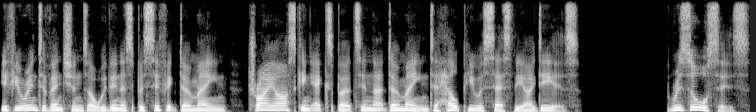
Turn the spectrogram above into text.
If your interventions are within a specific domain, try asking experts in that domain to help you assess the ideas. Resources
